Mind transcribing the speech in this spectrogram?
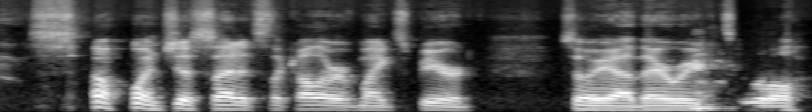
someone just said it's the color of Mike's beard. So yeah, there we it's a little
